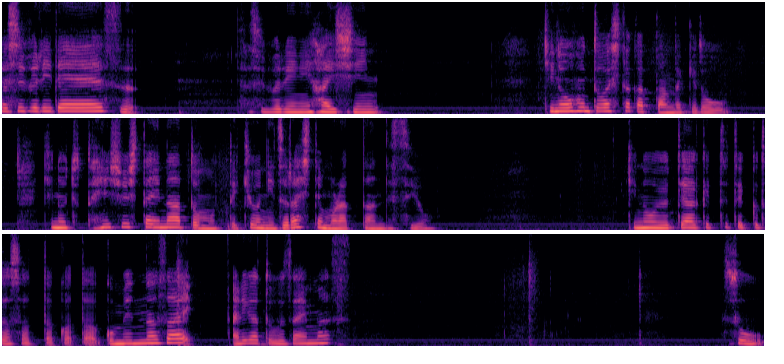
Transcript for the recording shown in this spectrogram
久しぶりです。久しぶりに配信。昨日本当はしたかったんだけど昨日ちょっと編集したいなと思って今日にずらしてもらったんですよ。昨日予定開けててくださった方ごめんなさい。ありがとうございます。そう。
